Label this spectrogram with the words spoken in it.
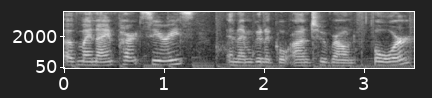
of my nine part series and I'm going to go on to round four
